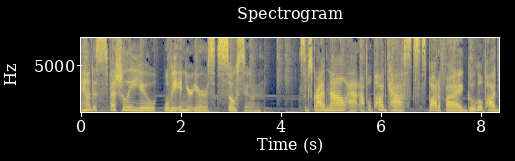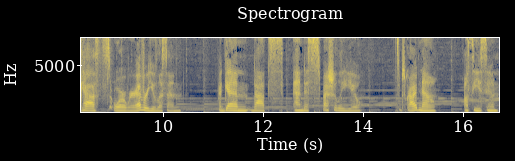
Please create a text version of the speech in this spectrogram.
And especially you will be in your ears so soon. Subscribe now at Apple Podcasts, Spotify, Google Podcasts, or wherever you listen. Again, that's and especially you. Subscribe now. I'll see you soon.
